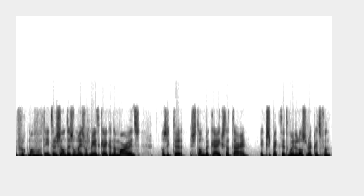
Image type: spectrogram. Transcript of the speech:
vroeg ik me af of het interessant is om eens wat meer te kijken naar de Marlins als ik de stand bekijk, staat daar een expected win-loss record van 43-39.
